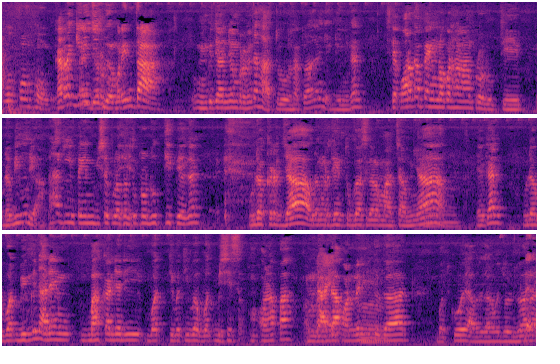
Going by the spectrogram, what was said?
Work from home. Karena gini Anjur juga. pemerintah. mengikuti anjuran pemerintah satu satu lagi kayak gini kan setiap orang kan pengen melakukan hal yang produktif udah bingung dia apa lagi yang pengen bisa keluar untuk produktif ya kan udah kerja udah ngerjain tugas segala macamnya ya kan udah buat bingung ada yang bahkan jadi buat tiba-tiba buat bisnis on apa Online. mendadak online gitu kan. Buat kue apa segala macam jual-jualan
